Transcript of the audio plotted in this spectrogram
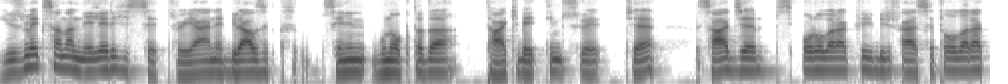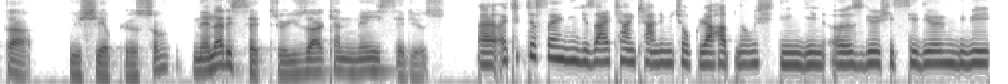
yüzmek sana neleri hissettiriyor? Yani birazcık senin bu noktada takip ettiğim sürece Sadece spor olarak değil bir felsefe olarak da bu işi yapıyorsun. Neler hissettiriyor? Yüzerken ne hissediyorsun? Eee, açıkçası, hani, yüzerken kendimi çok rahatlamış, dingin, özgür hissediyorum gibi,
